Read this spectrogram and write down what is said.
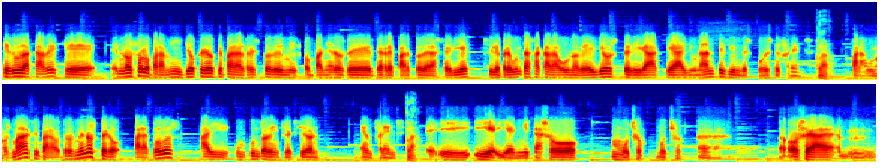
qué duda cabe que eh, no solo para mí, yo creo que para el resto de mis compañeros de, reparto de la serie, si le preguntas a cada uno de ellos, te dirá que hay un antes y un después de Friends. Claro. Para unos más y para otros menos, pero para todos hay un punto de inflexión en Friends. Claro. Eh, y, en mi caso, mucho, mucho. Eh, o sea, mm,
